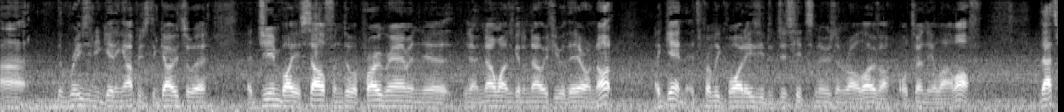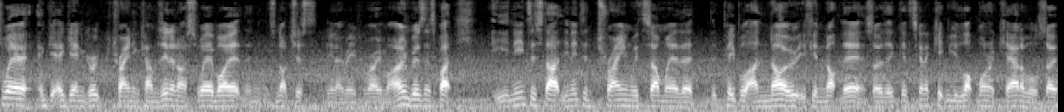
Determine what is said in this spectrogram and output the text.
uh, the reason you're getting up is to go to a a gym by yourself and do a program, and uh, you know no one's going to know if you were there or not. Again, it's probably quite easy to just hit snooze and roll over or turn the alarm off. That's where again group training comes in, and I swear by it. And it's not just you know me promoting my own business, but you need to start. You need to train with somewhere that, that people are know if you're not there, so it's going to keep you a lot more accountable. So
